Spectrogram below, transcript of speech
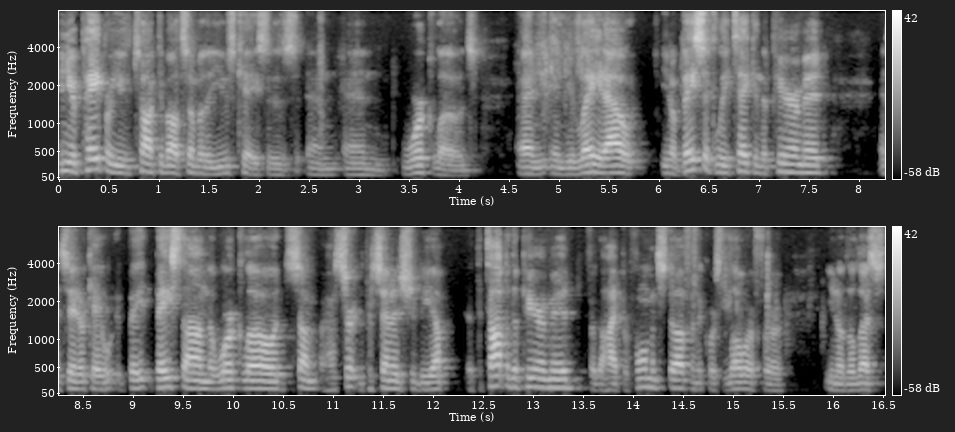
In your paper, you talked about some of the use cases and, and workloads, and, and you laid out, you know, basically taking the pyramid, and saying, okay, based on the workload, some a certain percentage should be up at the top of the pyramid for the high performance stuff, and of course lower for, you know, the less,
